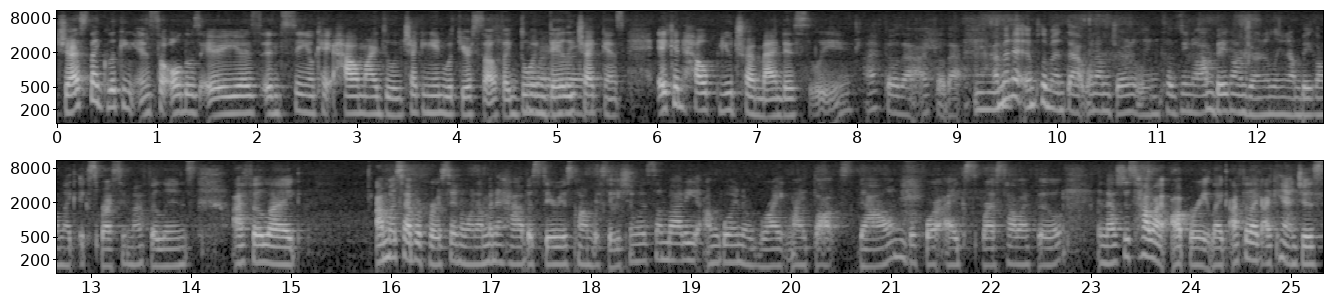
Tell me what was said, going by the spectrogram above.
just like looking into all those areas and seeing, okay, how am I doing? Checking in with yourself, like doing Right, daily right. check-ins, it can help you tremendously. I feel that. I feel that. Mm-hmm. I'm gonna implement that when I'm journaling because you know I'm big on journaling. I'm big on like expressing my feelings. I feel like I'm a type of person when I'm gonna have a serious conversation with somebody, I'm going to write my thoughts down before I express how I feel, and that's just how I operate. Like I feel like I can't just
